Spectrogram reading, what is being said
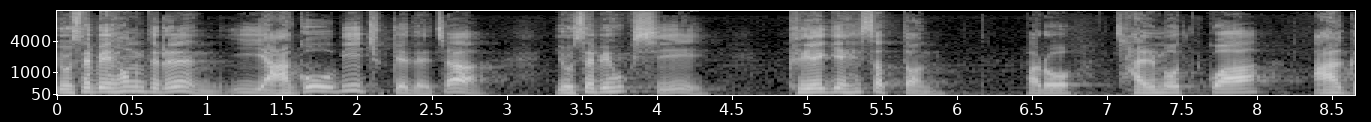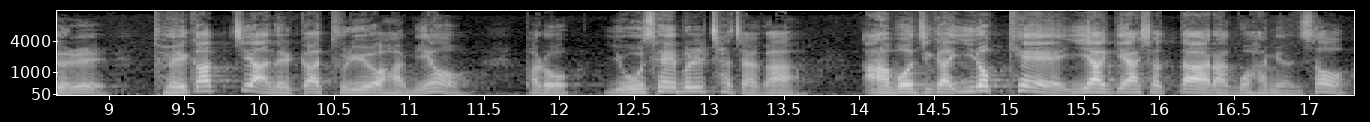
요셉의 형들은 이 야곱이 죽게 되자 요셉이 혹시 그에게 했었던 바로 잘못과 악을 되갚지 않을까 두려워하며 바로 요셉을 찾아가 아버지가 이렇게 이야기하셨다라고 하면서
